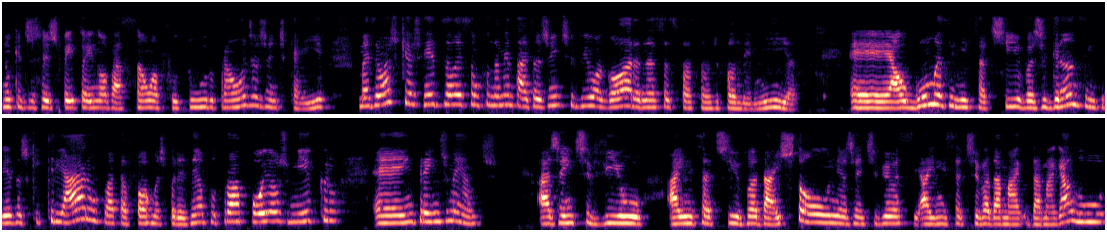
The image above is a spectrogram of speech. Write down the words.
no que diz respeito à inovação, a futuro, para onde a gente quer ir. Mas eu acho que as redes elas são fundamentais. A gente viu agora, nessa situação de pandemia, é, algumas iniciativas de grandes empresas que criaram plataformas, por exemplo, para o apoio aos microempreendimentos. É, a gente viu a iniciativa da Estônia, a gente viu a iniciativa da, Magalu,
